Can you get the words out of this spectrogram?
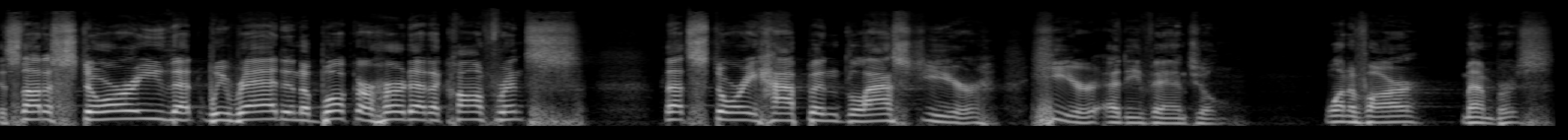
It's not a story that we read in a book or heard at a conference. That story happened last year here at Evangel, one of our members.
